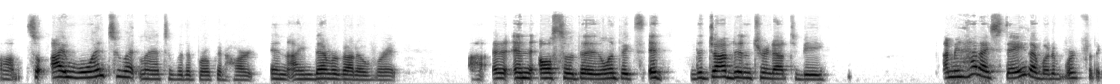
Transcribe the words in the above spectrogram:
Um, so I went to Atlanta with a broken heart, and I never got over it. Uh, and, and, also the Olympics, it the job didn't turn out to be. I mean, had I stayed, I would have worked for the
